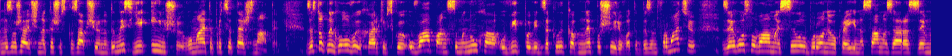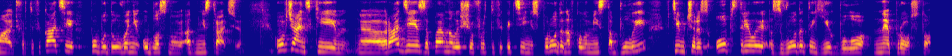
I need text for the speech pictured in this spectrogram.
незважаючи на те, що сказав щойно Денис, є іншою. Ви маєте про це теж знати. Заступник голови Харківської ОВА пан Семенуха у відповідь закликав не поширювати дезінформацію. За його словами, сили оборони України саме зараз займають фортифікації, побудовані обласною адміністрацією. У Вовчанській е, раді запевнили, що фортифікаційні споруди навколо міста були. Втім, через обстріли зводити їх було непросто.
